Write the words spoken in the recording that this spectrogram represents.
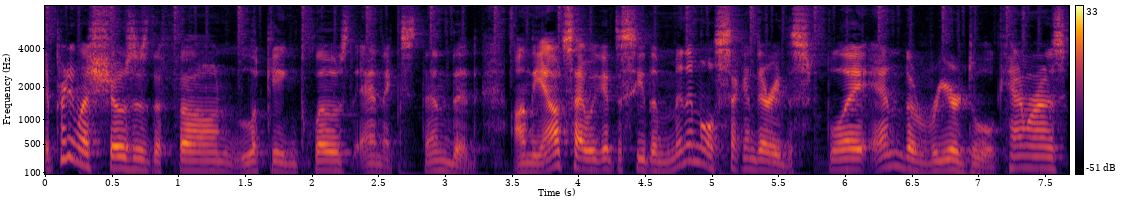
It pretty much shows us the phone looking closed and extended. On the outside, we get to see the minimal secondary display and the rear dual cameras.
